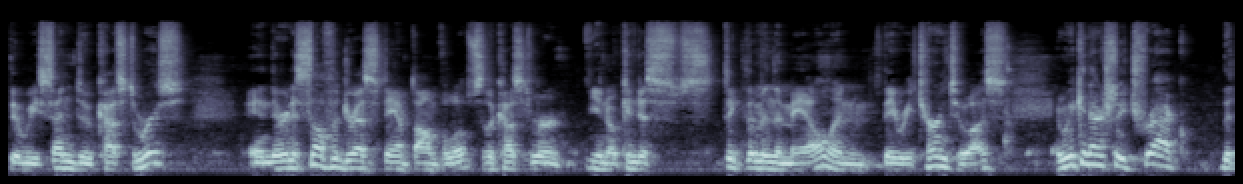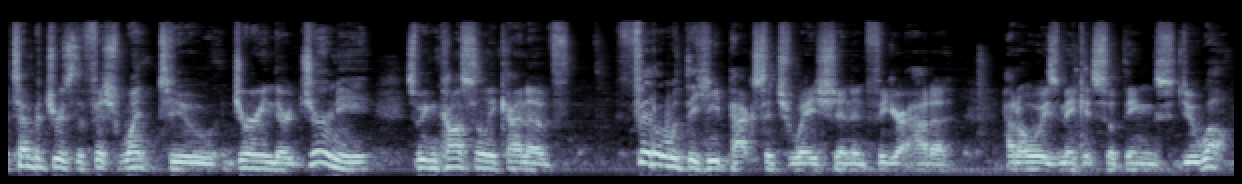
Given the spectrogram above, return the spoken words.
that we send to customers and they're in a self-addressed stamped envelope so the customer you know can just stick them in the mail and they return to us and we can actually track the temperatures the fish went to during their journey, so we can constantly kind of fiddle with the heat pack situation and figure out how to how to always make it so things do well.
